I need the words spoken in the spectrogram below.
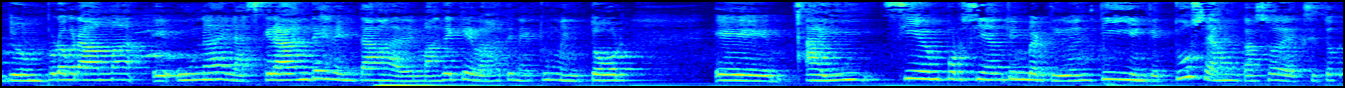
de un programa, eh, una de las grandes ventajas, además de que vas a tener tu mentor, eh, ahí 100% invertido en ti y en que tú seas un caso de éxito,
